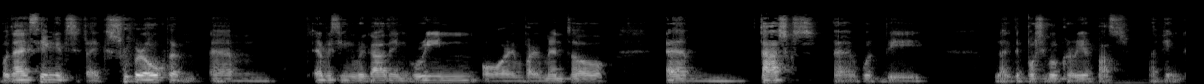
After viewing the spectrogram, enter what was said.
But I think it's like super open um, everything regarding green or environmental um, tasks uh, would be like the possible career paths I think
